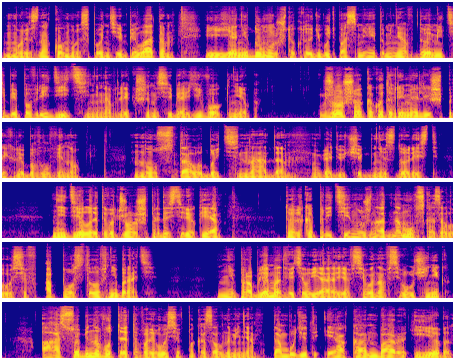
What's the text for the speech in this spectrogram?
Мы знакомы с Понтием Пилатом, и я не думаю, что кто-нибудь посмеет у меня в доме тебе повредить, не навлекши на себя его гнева». Джошуа какое-то время лишь прихлебывал вино. «Ну, стало быть, надо, гадючее гнездо лезть». «Не делай этого, Джош», — предостерег я. «Только прийти нужно одному», — сказал Иосиф, — «апостолов не брать». «Не проблема», — ответил я, — «я всего-навсего ученик». «А особенно вот этого», — Иосиф показал на меня. «Там будет Иокан, Бар и Ебан».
